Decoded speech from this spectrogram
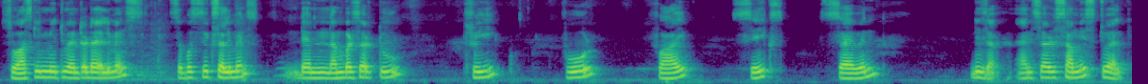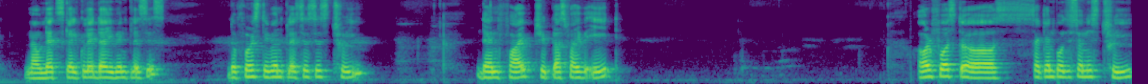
so asking me to enter the elements. Suppose 6 elements then numbers are 2 3 4 5 6 7 these are answer sum is 12 now let's calculate the even places. The first even places is 3 then 5 3 plus 5 8 our first uh, second position is 3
